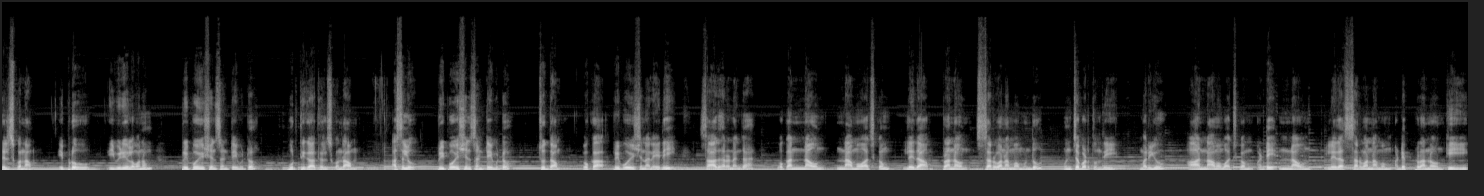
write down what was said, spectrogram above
తెలుసుకున్నాం. ఇప్పుడు ఈ వీడియోలో మనం ప్రిపోజిషన్స్ అంటే ఏమిటో పూర్తిగా తెలుసుకుందాం. అసలు ప్రిపోజిషన్స్ అంటే ఏమిటో చూద్దాం. ఒక ప్రిపోజిషన్ అనేది సాధారణంగా ఒక నౌన్ నామవాచకం లేదా ప్రనౌన్ సర్వనామ ముందు ఉంచబడుతుంది. మరియు ఆ నామవాచకం అంటే నౌన్ లేదా సర్వనామం అంటే ప్రనౌన్కి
